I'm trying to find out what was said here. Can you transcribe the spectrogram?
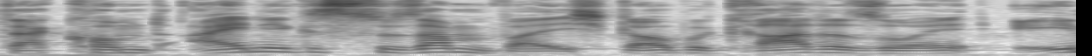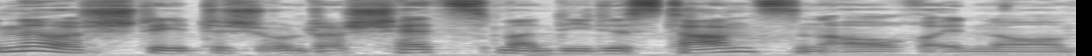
da kommt einiges zusammen, weil ich glaube, gerade so innerstädtisch unterschätzt man die Distanzen auch enorm.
